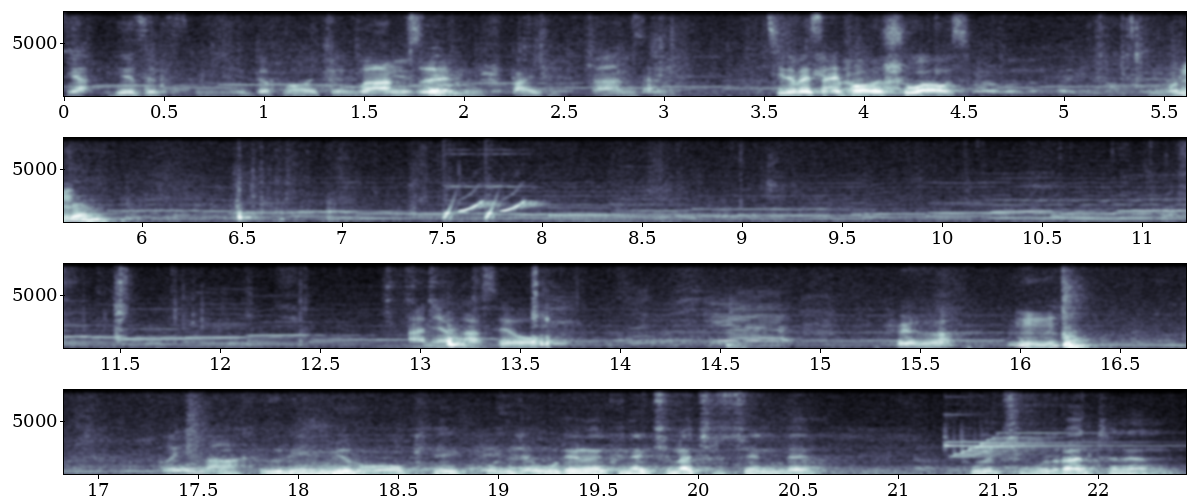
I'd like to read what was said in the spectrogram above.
Ja, hier sitzen. Wir dürfen heute Wahnsinn. Speisen. Wahnsinn. Zieht aber jetzt einfach eure Schuhe aus. Und dann. 안녕하세요. Schön, oder? Prima. 그림 이렇게 있고 이제 우리는 그냥 지나칠 수 있는데 독일 친구들한테는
